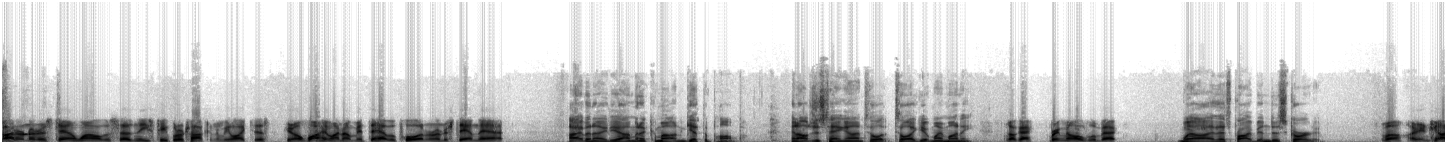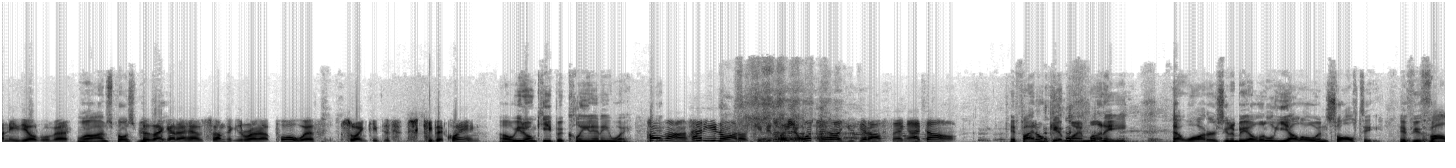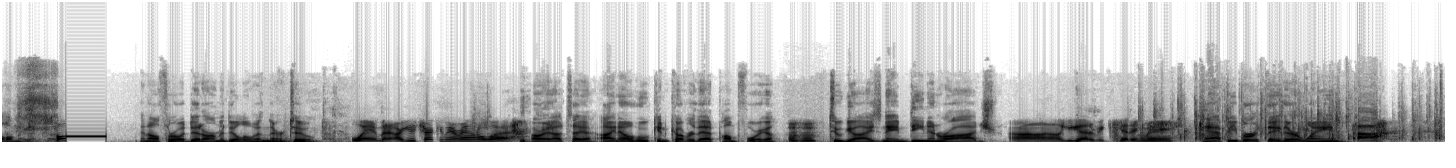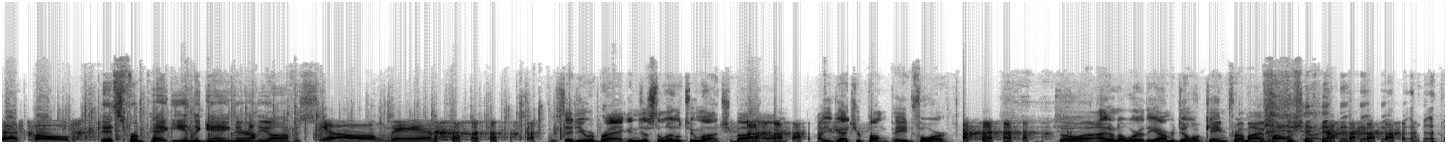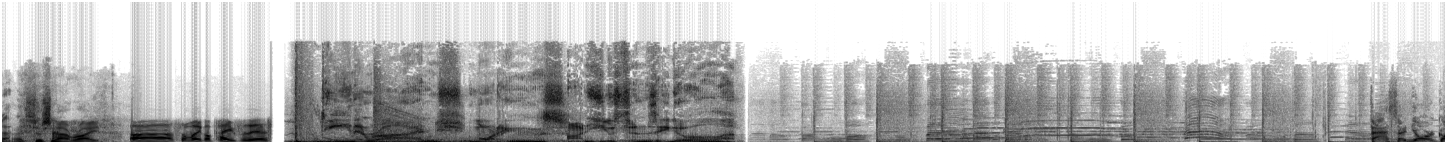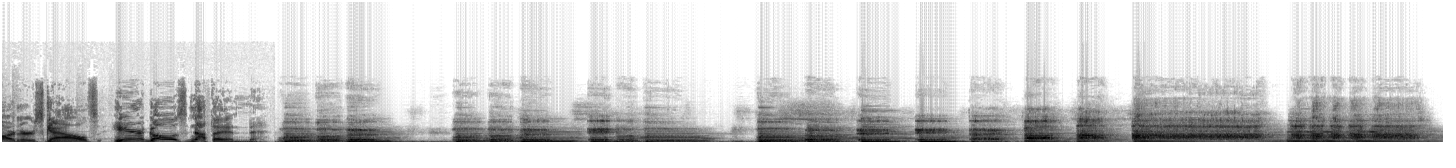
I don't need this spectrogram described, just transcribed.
I don't understand why all of a sudden these people are talking to me like this. You know, why am I not meant to have a pool? I don't understand that. I have an idea. I'm going to come out and get the pump, and I'll just hang on till till I get my money. Okay, bring my old one back. Well, I, that's probably been discarded. Well, I, I need the old one back Well, I'm supposed to be. because I got to have something to run that pool with so I can keep the, keep it clean. Oh, you don't keep it clean anyway. Hold on, how do you know I don't keep it clean? What the hell you get off saying I don't? If I don't get my money, that water is going to be a little yellow and salty. If you follow me. And I'll throw a dead armadillo in there too. Wait a minute, are you tricking me around or what? All right, I'll tell you. I know who can cover that pump for you. Mhm. Two guys named Dean and Rog. Oh, you got to be kidding me. Happy birthday there, Wayne. Ah, that's cold. It's from Peggy and the gang there in the office. Oh man. They said you were bragging just a little too much about how, how you got your pump paid for. So uh, I don't know where the armadillo came from. I apologize. That's just not right. Ah, somebody gonna pay for this. Dean and Rog, mornings on Houston's Eagle. Fasten your garters, gals. Here goes nothing.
